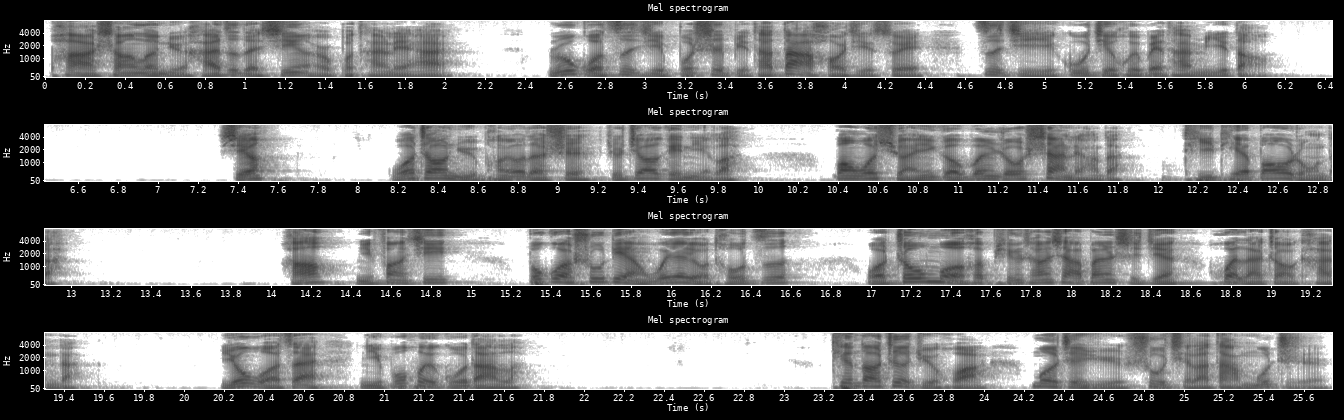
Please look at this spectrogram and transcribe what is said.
怕伤了女孩子的心而不谈恋爱。如果自己不是比他大好几岁，自己估计会被他迷倒。行，我找女朋友的事就交给你了，帮我选一个温柔善良的、体贴包容的。好，你放心。不过书店我也有投资，我周末和平常下班时间会来照看的。有我在，你不会孤单了。听到这句话，莫志宇竖起了大拇指。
